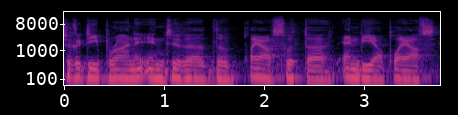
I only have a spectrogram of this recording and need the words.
took a deep run into the, the playoffs with the NBL playoffs.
